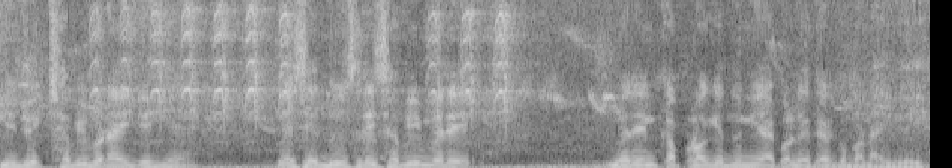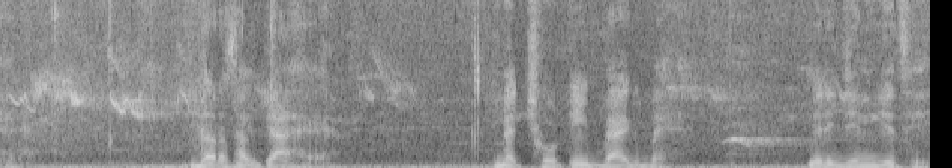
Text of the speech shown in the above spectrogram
ये जो एक छवि बनाई गई है वैसे दूसरी छवि मेरे मेरे इन कपड़ों की दुनिया को लेकर के बनाई गई है। दरअसल क्या है मैं छोटी बैग में मेरी ज़िंदगी थी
